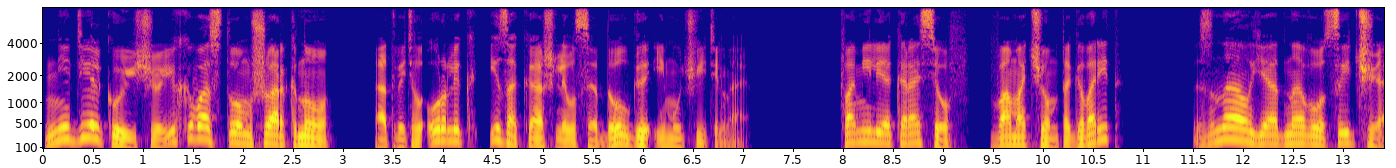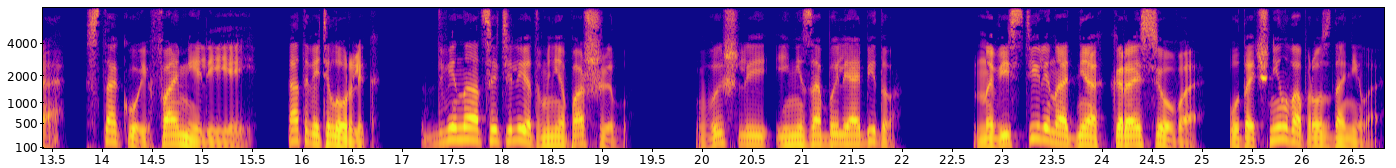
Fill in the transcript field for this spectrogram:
Недельку еще и хвостом шаркну», — ответил Орлик и закашлялся долго и мучительно. «Фамилия Карасев вам о чем-то говорит?» «Знал я одного сыча с такой фамилией», — ответил Орлик. «Двенадцать лет мне пошил». «Вышли и не забыли обиду?» «Навестили на днях Карасева», — уточнил вопрос Данила.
